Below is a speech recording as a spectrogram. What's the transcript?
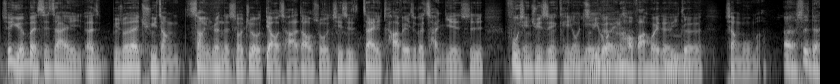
所以原本是在呃，比如说在区长上一任的时候，就有调查到说，其实，在咖啡这个产业是复兴区是可以有一个很好发挥的一个项目嘛。呃，是的，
